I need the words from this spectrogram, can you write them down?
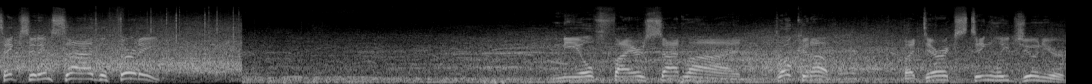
Takes it inside the 30. Neal fires sideline. Broken up by Derek Stingley Jr.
